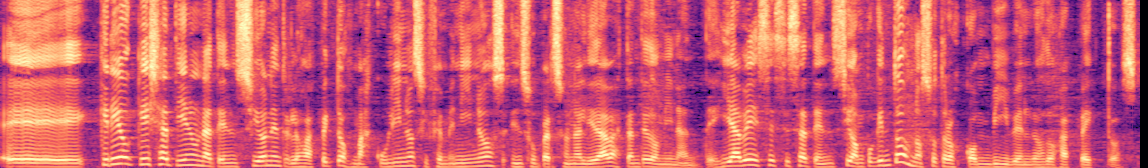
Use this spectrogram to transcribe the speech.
Eh, creo que ella tiene una tensión entre los aspectos masculinos y femeninos en su personalidad bastante dominante. Y a veces esa tensión, porque en todos nosotros conviven los dos aspectos.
